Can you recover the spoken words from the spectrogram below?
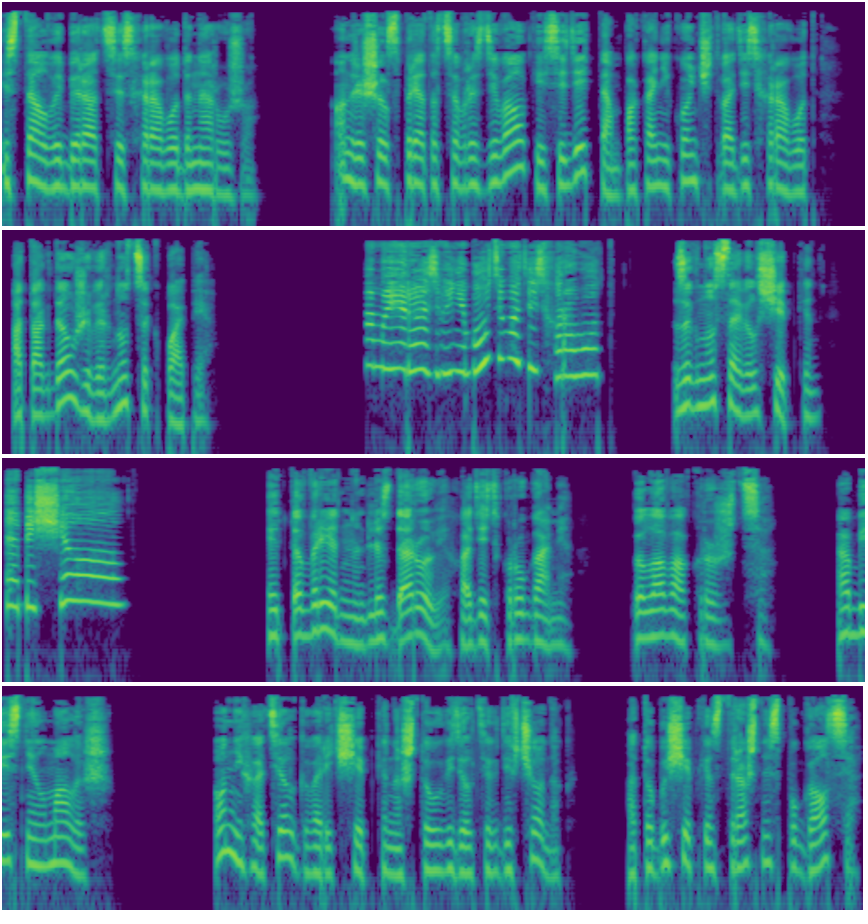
и стал выбираться из хоровода наружу. Он решил спрятаться в раздевалке и сидеть там, пока не кончит водить хоровод, а тогда уже вернуться к папе. «А мы разве не будем водить хоровод?» — загнусавил Щепкин. «Ты обещал!» «Это вредно для здоровья, ходить кругами. Голова кружится», — объяснил малыш. Он не хотел говорить Щепкину, что увидел тех девчонок, а то бы Щепкин страшно испугался.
